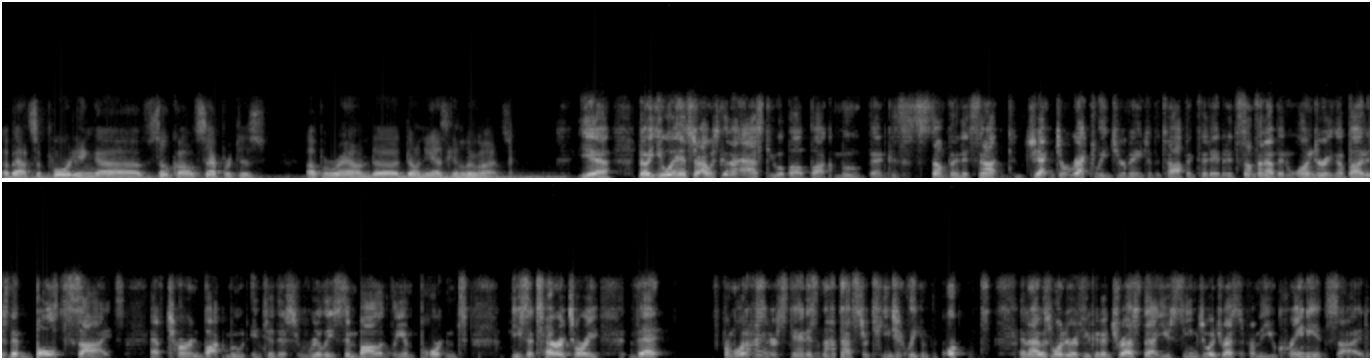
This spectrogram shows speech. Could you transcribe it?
about supporting uh, so-called separatists up around uh, Donetsk and Luhansk. Yeah. No, you answer. I was going to ask you about Bakhmut, Ben, because this is something that's not directly germane to the topic today, but it's something I've been wondering about is that both sides have turned Bakhmut into this really symbolically important piece of territory that from what I understand, is not that strategically important. And I was wondering if you could address that. You seem to address it from the Ukrainian side.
